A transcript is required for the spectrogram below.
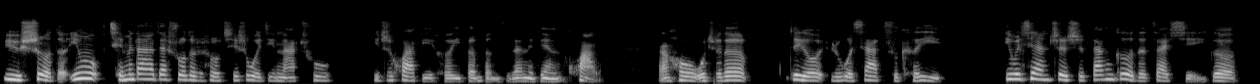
预设的。因为前面大家在说的时候，其实我已经拿出一支画笔和一本本子在那边画了，然后我觉得这个如果下次可以，因为现在这是单个的在写一个。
